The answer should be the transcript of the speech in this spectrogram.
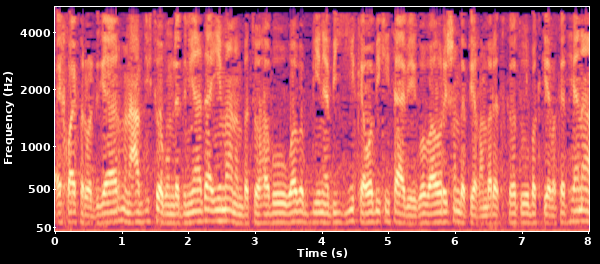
ئەی خوای پەروەردگار من عبدی تۆ بووم لە دنیادا ئیمانم بە تۆ هەبوو و بە بینەبییکەوە بی کتابێک و باوەڕیشم بە پێغمبەرت کرد و بە کتێبەکەت هێنا.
